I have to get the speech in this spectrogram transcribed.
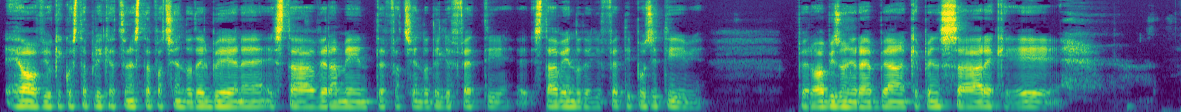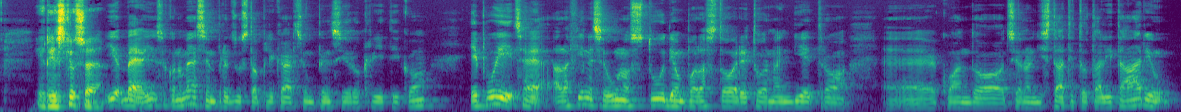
è ovvio che questa applicazione sta facendo del bene e sta veramente facendo degli effetti, eh, sta avendo degli effetti positivi. Però bisognerebbe anche pensare che il rischio c'è. Io, beh, io- secondo me è sempre giusto applicarsi un pensiero critico e poi, cioè, alla fine se uno studia un po' la storia e torna indietro eh, quando c'erano gli stati totalitari,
